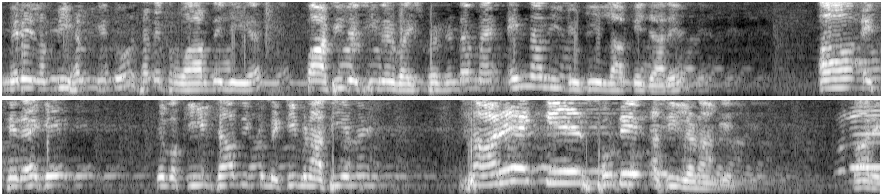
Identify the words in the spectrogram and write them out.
ਮੇਰੇ ਲੰਬੀ ਹਲਕੇ ਤੋਂ ਸਾਡੇ ਪਰਿਵਾਰ ਦੇ ਜੀ ਹੈ, ਪਾਰਟੀ ਦੇ ਸੀਨੀਅਰ ਵਾਈਸ ਪ੍ਰੈਜ਼ੀਡੈਂਟ ਹੈ, ਮੈਂ ਇਹਨਾਂ ਦੀ ਡਿਊਟੀ ਲਾ ਕੇ ਜਾ ਰਿਹਾ। ਆ ਇੱਥੇ ਰਹਿ ਕੇ ਤੇ ਵਕੀਲ ਸਾਹਿਬ ਦੀ ਕਮੇਟੀ ਬਣਾਤੀ ਹੈ ਮੈਂ। ਸਾਰੇ ਕੇਸ ਤੁਹਾਡੇ ਅਸੀਂ ਲੜਾਂਗੇ। ਸਾਰੇ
